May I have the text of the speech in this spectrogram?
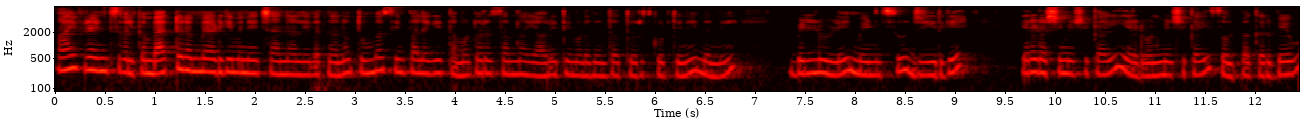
Hi friends welcome back to Ramya ಅಡುಗೆ ಮನೆ ಚಾನಲ್ ಇವತ್ತು ನಾನು ತುಂಬ ಸಿಂಪಲಾಗಿ ಟೊಮೊಟೊ ರಸಮ್ನ ಯಾವ ರೀತಿ ಮಾಡೋದು ಅಂತ ತೋರಿಸ್ಕೊಡ್ತೀನಿ. ಬನ್ನಿ. ಬೆಳ್ಳುಳ್ಳಿ, ಮೆಣಸು, ಜೀರಿಗೆ, ಎರಡು ಹಸಿಮೆಣ್ಸಿಕಾಯಿ ಎರಡು ಒಣಮೆಣ್ಸಿಕಾಯಿ ಸ್ವಲ್ಪ ಕರಿಬೇವು,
